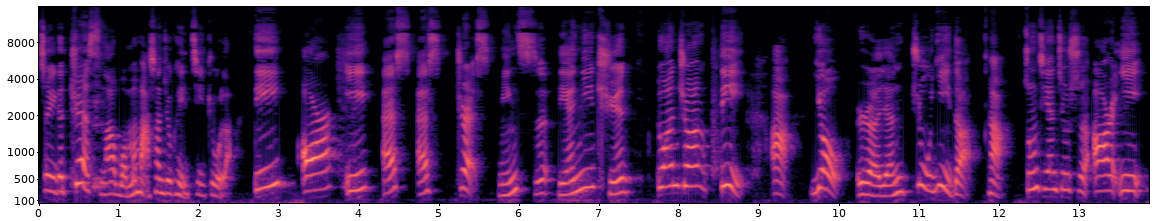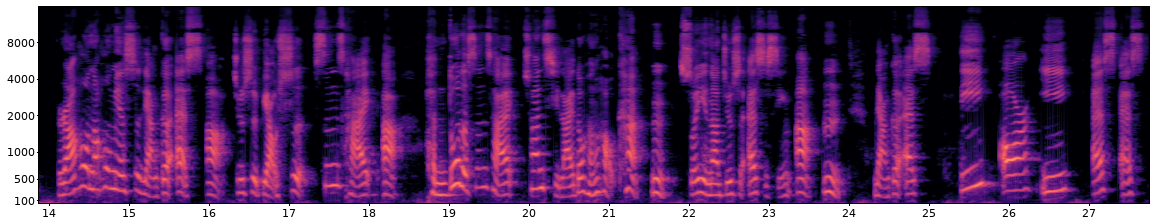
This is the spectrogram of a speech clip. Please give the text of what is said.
这一个 dress 呢，我们马上就可以记住了，d r e s s dress 名词，连衣裙，端庄 d 啊，又惹人注意的哈，中间就是 r e，然后呢后面是两个 s 啊，就是表示身材啊，很多的身材穿起来都很好看，嗯，所以呢就是 s 型啊，嗯，两个 s，d r e s s。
